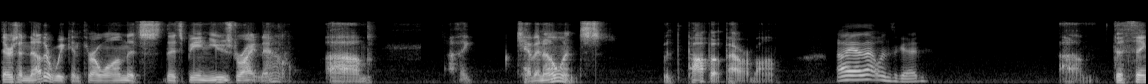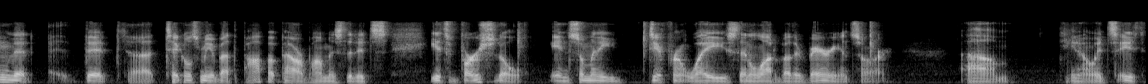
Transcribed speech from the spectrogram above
there's another we can throw on that's that's being used right now. Um, I think Kevin Owens with the pop-up power bomb. Oh yeah, that one's good. Um, the thing that that uh, tickles me about the pop-up power bomb is that it's it's versatile in so many different ways than a lot of other variants are. Um, you know, it's it's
